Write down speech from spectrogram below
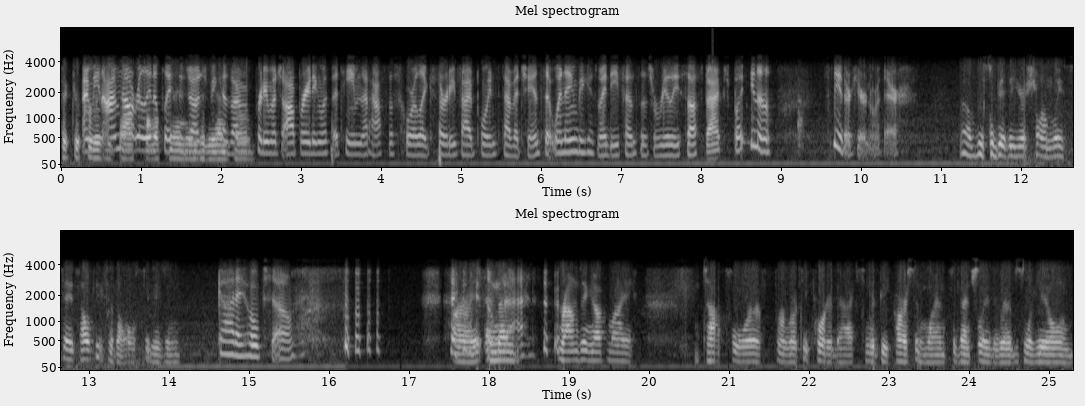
Victor I mean, I'm not really in a place to judge into the end because I'm pretty much operating with a team that has to score like 35 points to have a chance at winning because my defense is really suspect. But you know, it's neither here nor there. Well, this will be the year Sean Lee stays healthy for the whole season. God, I hope so. I All right, so and then rounding up my top four for rookie quarterbacks would be Carson Wentz. Eventually, the ribs will heal, and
